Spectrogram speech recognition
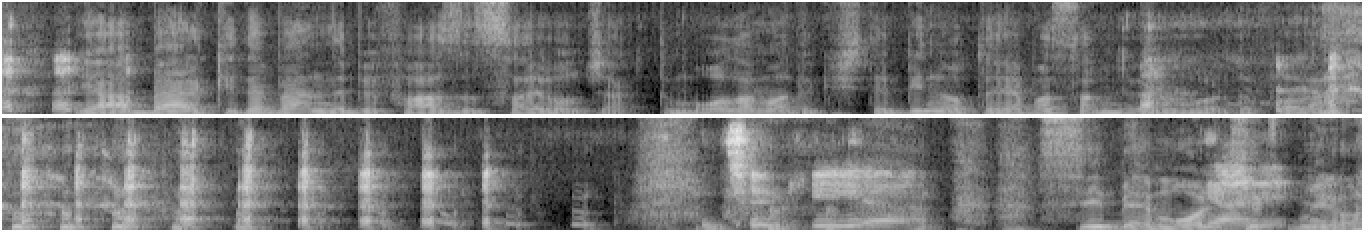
ya belki de ben de bir Fazıl Say olacaktım. Olamadık işte bir notaya basamıyorum orada falan. Çok iyi ya. Si bemol Yani- çıkmıyor.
